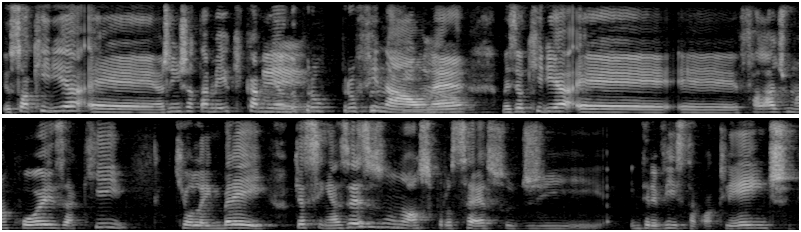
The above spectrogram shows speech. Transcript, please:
Eu só queria. É, a gente já está meio que caminhando é, para o final, final, né? Mas eu queria é, falar de uma coisa aqui que eu lembrei, que assim, às vezes no nosso processo de entrevista com a cliente,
